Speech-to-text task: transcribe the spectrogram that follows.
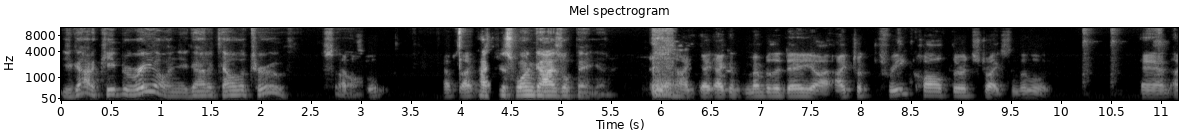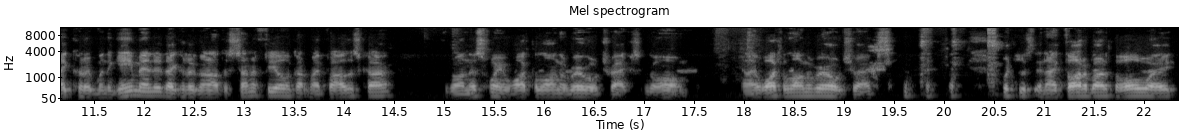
you got to keep it real and you got to tell the truth. So Absolutely. Absolutely. that's just one guy's opinion. I, I, can remember the day uh, I took three call third strikes in Little League. And I could have, when the game ended, I could have gone out to center field and got my father's car, gone this way and walked along the railroad tracks and go home. And I walked along the railroad tracks, which was, and I thought about it the whole way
